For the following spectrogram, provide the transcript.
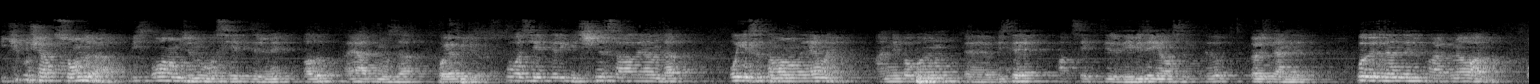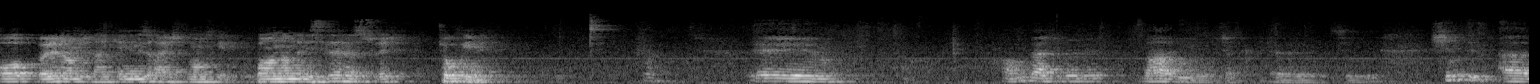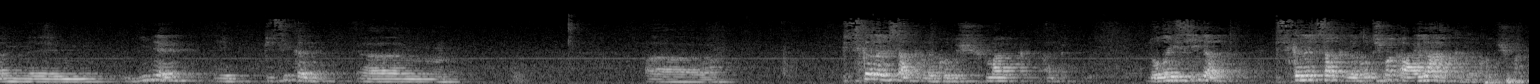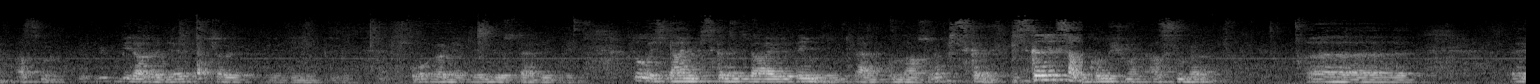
iki kuşak sonra biz o amcanın vasiyetlerini alıp hayatımıza koyabiliyoruz. Bu vasiyetleri geçişini sağlayan da o yazı tamamlayamayan anne babanın e, bize aksettirdiği, bize yansıttığı özlemleri. Bu özlemlerin farkına var mı? O ölen amcadan kendimizi ayrıştırmamız gerekiyor. Bu anlamda nesiller arası süreç çok kıymetli. Ee, ama belki böyle daha iyi olacak e, şeydi. Şimdi e, yine e, psikanın e, e, hakkında konuşmak dolayısıyla psikanaliz hakkında konuşmak aile hakkında konuşmak aslında. Biraz önce söylediğim gibi. O örneklerin gösterdiği gibi. Dolayısıyla hani psikanaliz ve aile demeyeyim ben bundan sonra psikanaliz. Psikanaliz hakkında konuşmak aslında ee, e,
